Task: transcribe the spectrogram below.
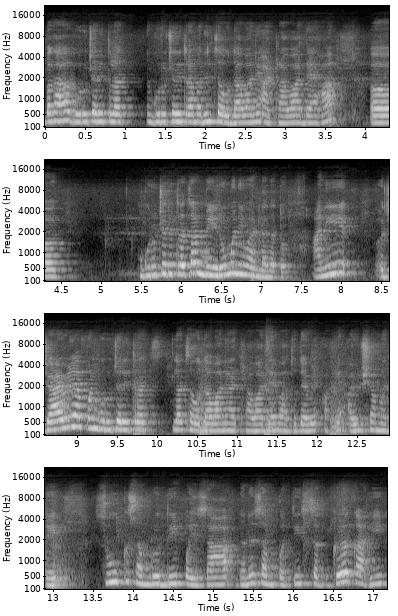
बघा हा गुरुचरित्रात गुरुचरित्रामधील चौदावा आणि अठरावा अध्याय हा गुरुचरित्राचा मेरुमणी मानला जातो. आणि ज्यावेळी आपण गुरुचरित्रातला चौदावा आणि अठरावा अध्याय वाचतो त्यावेळी आपल्या आयुष्यामध्ये सुख समृद्धी पैसा धनसंपत्ती सगळं काही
